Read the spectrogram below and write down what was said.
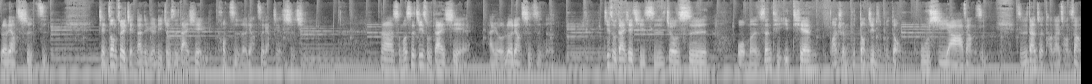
热量赤字，减重最简单的原理就是代谢与控制热量这两件事情。那什么是基础代谢，还有热量赤字呢？基础代谢其实就是我们身体一天完全不动、静止不动、呼吸呀这样子，只是单纯躺在床上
